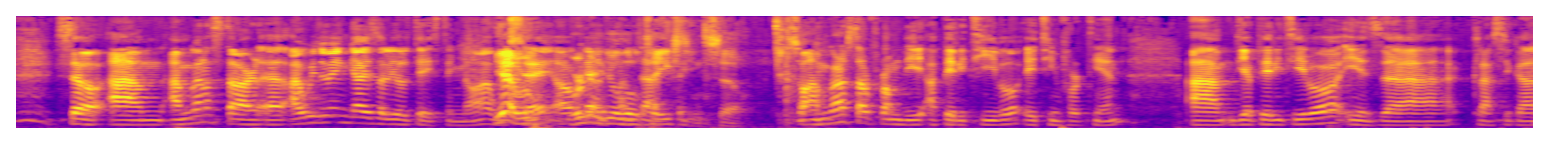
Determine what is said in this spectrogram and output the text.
so um, I'm gonna start. Uh, are we doing, guys, a little tasting? No, I would yeah, we're, say. we're Okay, going to do a little tasting. So So I'm gonna start from the aperitivo 1814. Um, the aperitivo is a classical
